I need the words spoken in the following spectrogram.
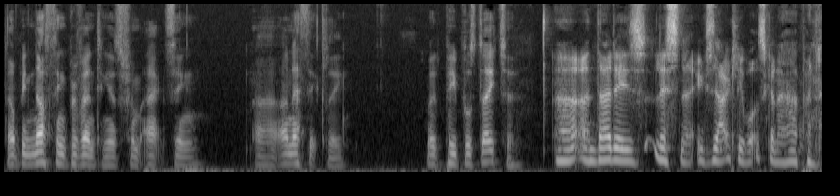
There'll be nothing preventing us from acting uh, unethically with people's data. Uh, and that is, listener, exactly what's going to happen.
